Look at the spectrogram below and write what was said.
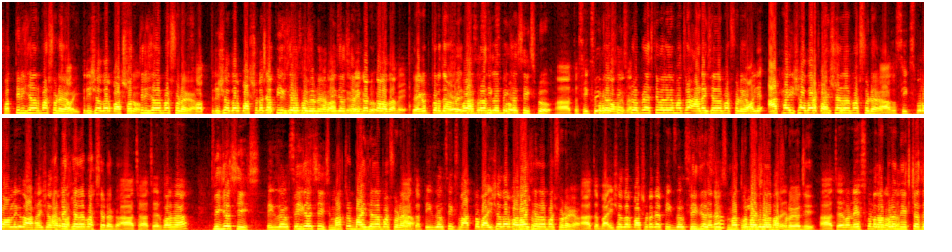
36500 টাকা ভাই। 36500 36500 টাকা। 36500 টাকা পিক্সেল 7 প্রো Pixel 7 রেকর্ড। করা দামে। রেকর্ড করে ভাই। তারপর আসলে পিক্সেল 6 প্রো আচ্ছা 6 প্রো পিক্সেল 6 প্রো প্রাইস থাকবে মাত্র 28500 টাকা অনলি 28500 28500 টাকা। আচ্ছা 6 প্রো অনলি কিন্তু 28500 28500 টাকা। আচ্ছা আচ্ছা এরপর হ্যাঁ পিক্সেল 6 পিক্সেল 6 পিক্সেল 6 মাত্র 22500 টাকা আচ্ছা পিক্সেল 6 মাত্র 22500 22500 টাকা আচ্ছা 22500 টাকা পিক্সেল 6 পিক্সেল 6 মাত্র 22500 টাকা জি আচ্ছা এবার নেক্সট কোনটা তারপরে নেক্সট আছে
